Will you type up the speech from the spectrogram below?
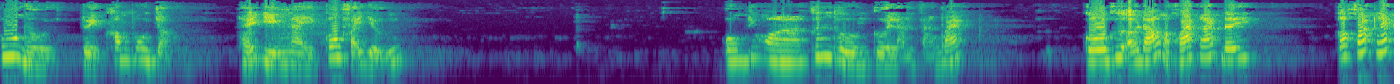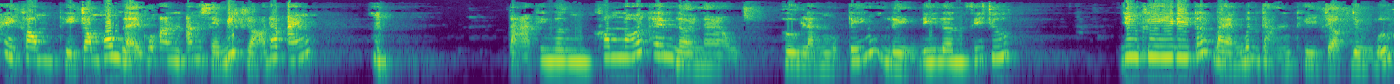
Thua người, tuyệt không thua trận. Thể diện này cô phải giữ. Ôn Thiếu Hoa khinh thường cười lạnh phản bác. Cô cứ ở đó mà khoác lác đi. Có khoác lác hay không thì trong hôn lễ của anh anh sẽ biết rõ đáp án. Tạ Thiên Ngân không nói thêm lời nào, hừ lạnh một tiếng liền đi lên phía trước. Nhưng khi đi tới bàn bên cạnh thì chợt dừng bước.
